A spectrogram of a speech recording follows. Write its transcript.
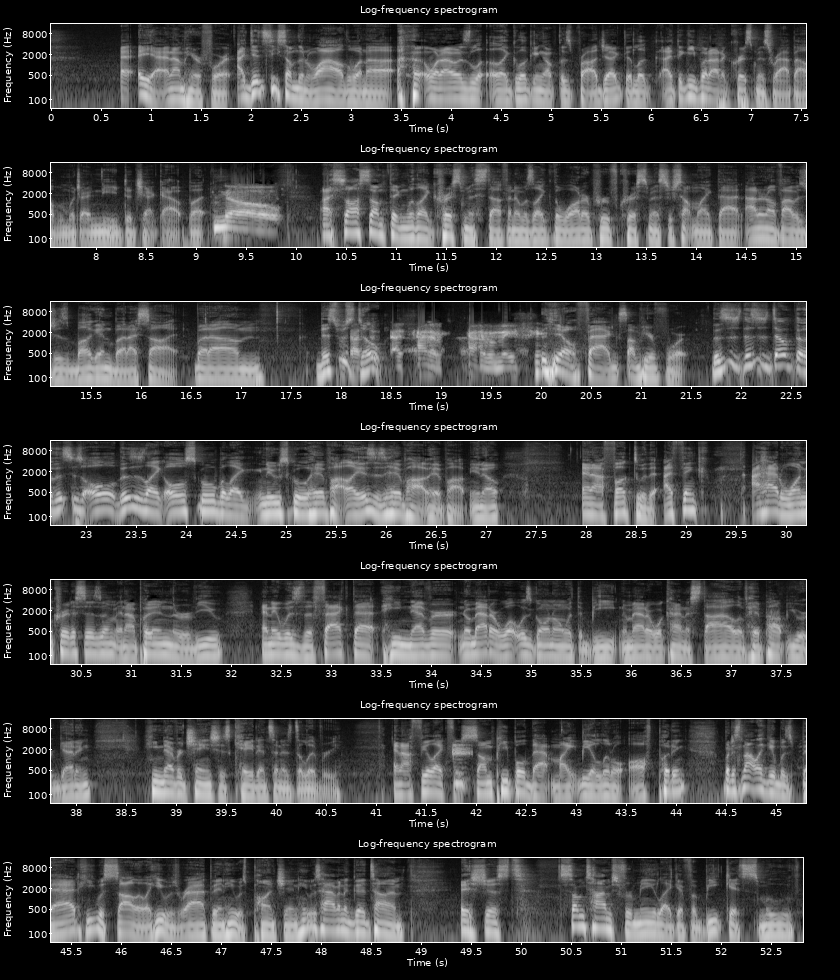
Uh, yeah, and I'm here for it. I did see something wild when uh when I was l- like looking up this project. It looked I think he put out a Christmas rap album which I need to check out, but No. I saw something with like Christmas stuff and it was like the waterproof Christmas or something like that. I don't know if I was just bugging, but I saw it. But um this was That's, dope. that's kind of kind of amazing. Yo, facts. I'm here for it. This is this is dope though. This is old. This is like old school, but like new school hip hop. Like this is hip hop, hip hop. You know. And I fucked with it. I think I had one criticism, and I put it in the review, and it was the fact that he never, no matter what was going on with the beat, no matter what kind of style of hip hop you were getting, he never changed his cadence and his delivery. And I feel like for mm. some people that might be a little off putting, but it's not like it was bad. He was solid. Like he was rapping, he was punching, he was having a good time. It's just sometimes for me, like if a beat gets smooth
